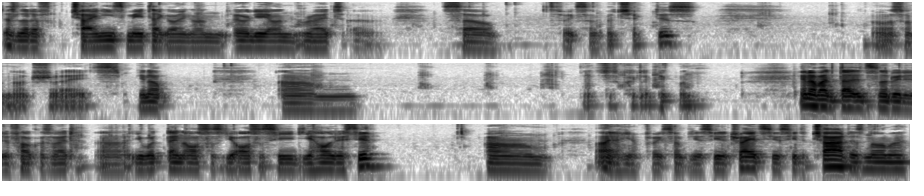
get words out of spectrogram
there's a lot of Chinese meta going on early on, right? Uh, so, for example, check this also no trades. You know, um, let's just quickly pick one. You know, but that, it's not really the focus, right? Uh, you would then also you also see the holders here. Um, oh yeah, here for example, you see the trades, you see the chart as normal,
